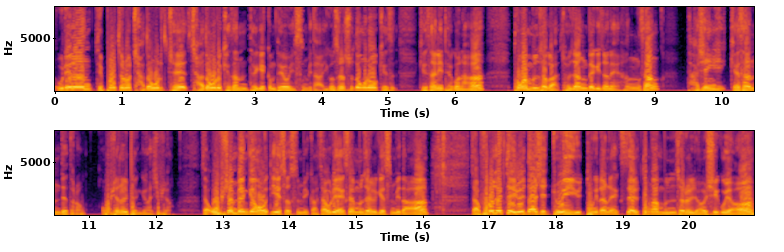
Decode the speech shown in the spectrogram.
우리는 디폴트로 자동으로 재, 자동으로 계산되게끔 되어 있습니다. 이것을 수동으로 계산, 계산이 되거나 통합 문서가 저장되기 전에 항상 다시 계산되도록 옵션을 변경하십시오. 자 옵션 변경 어디에 있었습니까? 자 우리 엑셀 문서 열겠습니다. 자 프로젝트 1-조이 유통이라는 엑셀 통합 문서를 여시고요.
